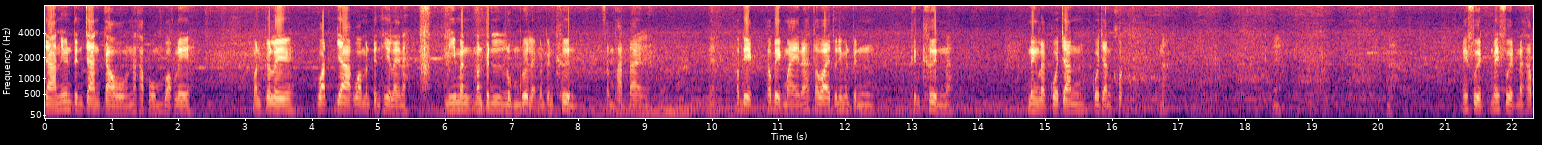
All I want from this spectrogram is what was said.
จานนี้มันเป็นจานเก่านะครับ ผมบอกเลย มันก็เลยวัดยากว่ามันเป็นที่อะไรนะนนี้มันมันเป็นหลุมด้วยแหละ มันเป็นคลื่นสัมผัสได้เนี่ยพระเบรกพระเบรกใหม่นะแต่ว่าไอ้ตัวนี้มันเป็นขึ้นขึ้นๆนะ หนึ่งหละกลัวจานกลัวจานคดนะไม่ฝืดไม่ฝืดนะครับ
